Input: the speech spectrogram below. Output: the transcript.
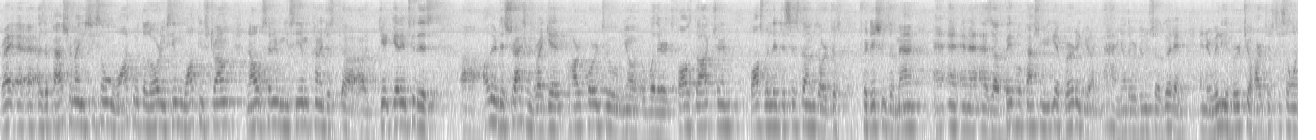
right? As a pastor, man, you see someone walking with the Lord, you see him walking strong, and all of a sudden you see him kind of just uh, uh, get, get into this uh, other distractions, right? Get hardcore into, you know, whether it's false doctrine, false religious systems, or just traditions of man. And, and, and, as a faithful pastor, you get burdened. You're like, man, you know, they were doing so good. And, and it really hurts your heart to see someone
